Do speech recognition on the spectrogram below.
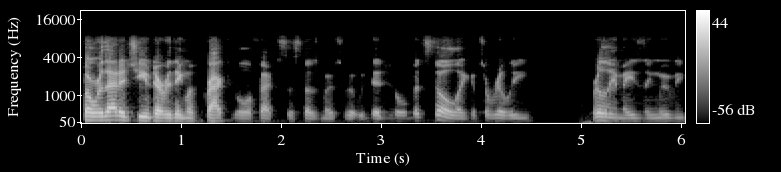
but where that achieved everything with practical effects, this does most of it with digital. But still, like it's a really, really amazing movie.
